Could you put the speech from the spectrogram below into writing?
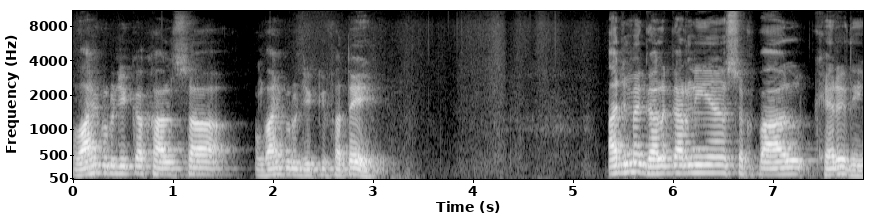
ਵਾਹਿਗੁਰੂ ਜੀ ਕਾ ਖਾਲਸਾ, ਵਾਹਿਗੁਰੂ ਜੀ ਕੀ ਫਤਿਹ। ਅੱਜ ਮੈਂ ਗੱਲ ਕਰਨੀ ਹੈ ਸੁਖਪਾਲ ਖਹਿਰੇ ਦੀ,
